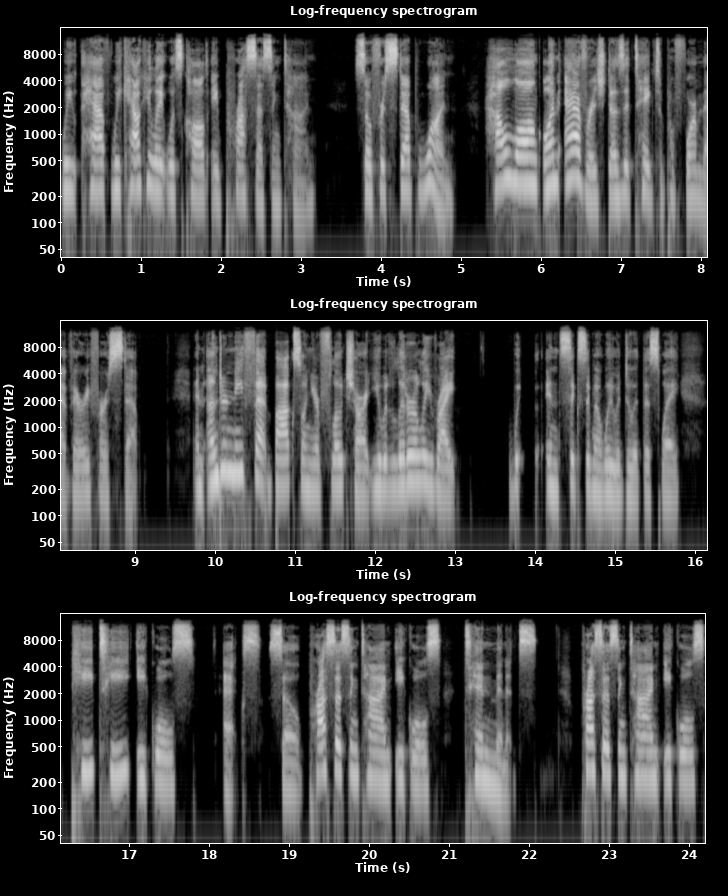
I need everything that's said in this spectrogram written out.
we have we calculate what's called a processing time. So for step one, how long on average does it take to perform that very first step? And underneath that box on your flow chart, you would literally write in Six Sigma, we would do it this way PT equals X. So processing time equals 10 minutes. Processing time equals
